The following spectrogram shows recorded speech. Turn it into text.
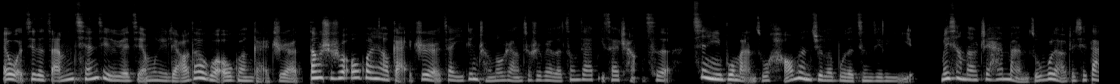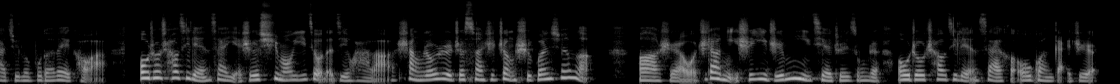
哎，我记得咱们前几个月节目里聊到过欧冠改制，当时说欧冠要改制，在一定程度上就是为了增加比赛场次，进一步满足豪门俱乐部的经济利益。没想到这还满足不了这些大俱乐部的胃口啊！欧洲超级联赛也是个蓄谋已久的计划了，上周日这算是正式官宣了。方老师，我知道你是一直密切追踪着欧洲超级联赛和欧冠改制，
